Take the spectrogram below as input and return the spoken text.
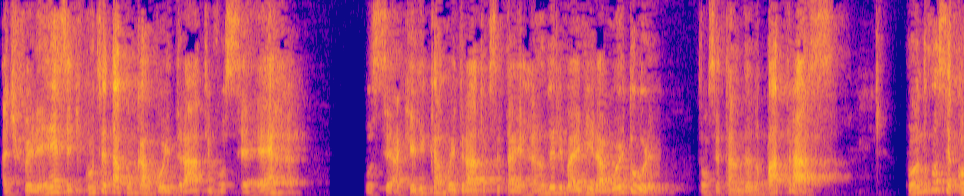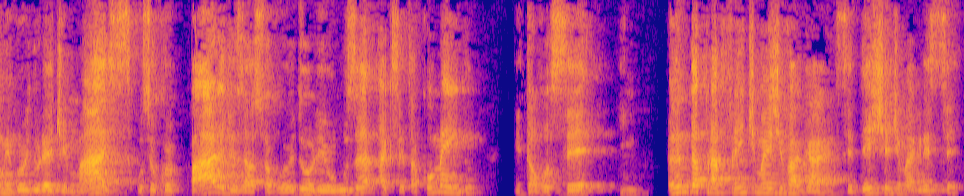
A diferença é que quando você está com carboidrato e você erra, você, aquele carboidrato que você está errando, ele vai virar gordura. Então você está andando para trás. Quando você come gordura demais, o seu corpo para de usar a sua gordura e usa a que você está comendo. Então você anda para frente mais devagar, você deixa de emagrecer.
